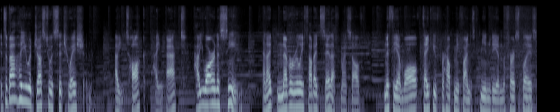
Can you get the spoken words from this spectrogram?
It's about how you adjust to a situation, how you talk, how you act, how you are in a scene. And I never really thought I'd say that for myself. Nithya and Wall, thank you for helping me find this community in the first place.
